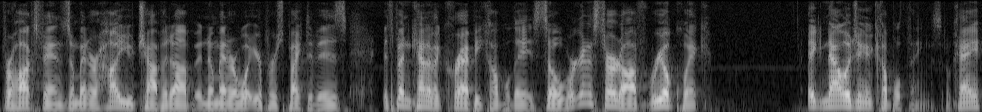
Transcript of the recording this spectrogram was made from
for Hawks fans, no matter how you chop it up and no matter what your perspective is. It's been kind of a crappy couple days. So we're going to start off real quick acknowledging a couple things, okay?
